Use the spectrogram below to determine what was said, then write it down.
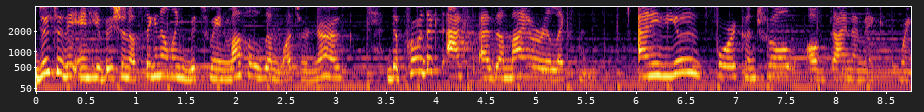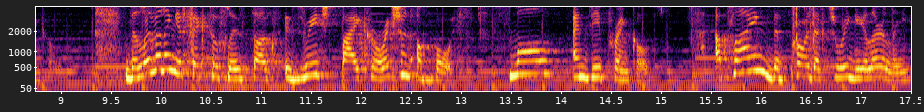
Due to the inhibition of signaling between muscles and motor nerves, the product acts as a myorelaxant and is used for control of dynamic wrinkles. The leveling effect of Liztox is reached by correction of both small and deep wrinkles. Applying the product regularly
